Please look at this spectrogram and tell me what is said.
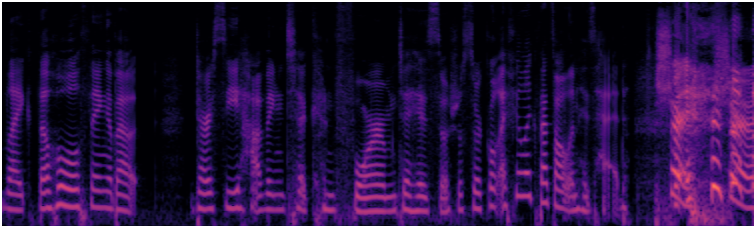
like the whole thing about darcy having to conform to his social circle i feel like that's all in his head sure. sure.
